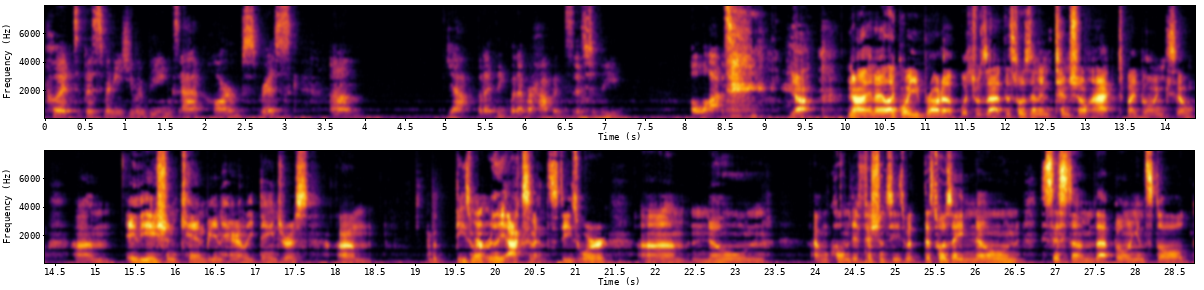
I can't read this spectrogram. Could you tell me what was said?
put this many human beings at harm's risk. Um, yeah, but I think whatever happens, it should be a lot. yeah. No, and I like what you brought up, which was that this was an intentional act by Boeing. So um, aviation can be inherently dangerous. Um, but these weren't really accidents. These were um, known, I won't call them deficiencies, but this was a known system that Boeing installed.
